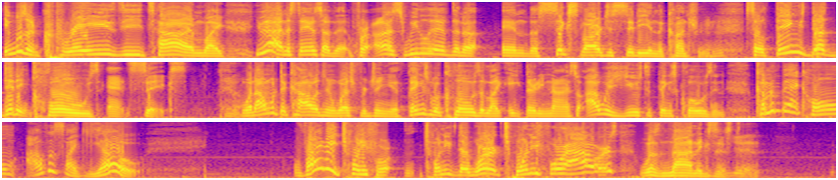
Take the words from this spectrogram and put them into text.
It was a crazy time. Like you gotta understand something. For us, we lived in a in the sixth largest city in the country, Mm-hmm. so things do- didn't close at six. No. When I went to college in West Virginia, things would close at like eight thirty nine. So I was used to things closing. Coming back home, I was like, "Yo, Rite Aid 24, 20, The word twenty four hours was non existent Yeah.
